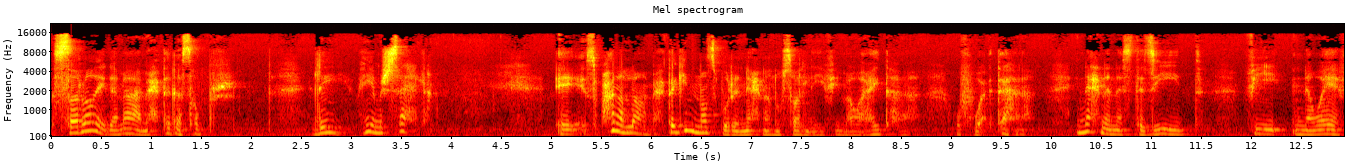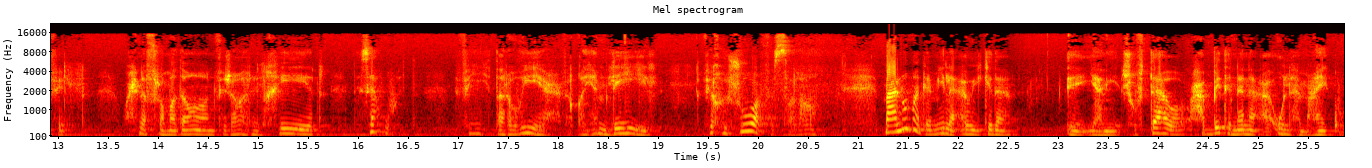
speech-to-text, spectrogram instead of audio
الصلاة يا جماعة محتاجة صبر. ليه؟ هي مش سهلة. سبحان الله محتاجين نصبر إن إحنا نصلي في مواعيدها وفي وقتها. إن إحنا نستزيد في النوافل وإحنا في رمضان في شهر الخير نزود في تراويح في قيام ليل في خشوع في الصلاة. معلومة جميلة قوي كده يعني شفتها وحبيت إن أنا أقولها معاكم.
